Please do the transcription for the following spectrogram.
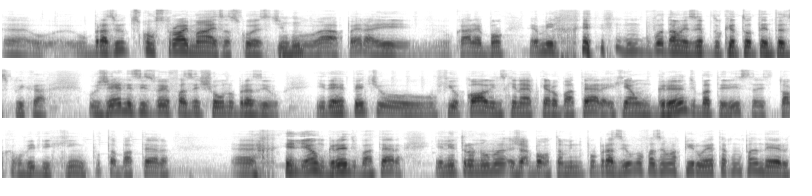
Eh, o, o Brasil desconstrói mais as coisas, tipo, ah, peraí, o cara é bom. Eu me vou dar um exemplo do que eu estou tentando explicar. O Gênesis veio fazer show no Brasil e de repente o, o Phil Collins, que na época era o batera e que é um grande baterista, ele toca com o B.B. King, puta batera. É, ele é um grande batera. Ele entrou numa. Já, bom, estamos indo para o Brasil, vou fazer uma pirueta com pandeiro.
